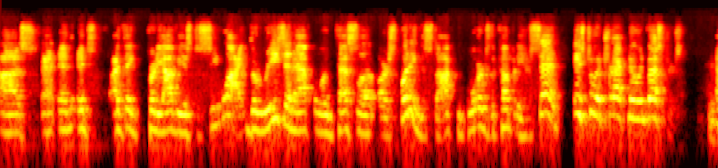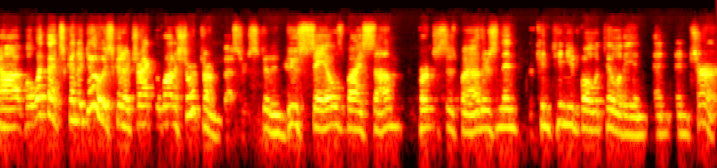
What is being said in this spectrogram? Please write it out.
uh, and it's I think pretty obvious to see why. The reason Apple and Tesla are splitting the stock, the boards of the company have said, is to attract new investors. Hmm. Uh, but what that's going to do is going to attract a lot of short-term investors. It's going to induce sales by some, purchases by others, and then continued volatility and, and, and churn.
